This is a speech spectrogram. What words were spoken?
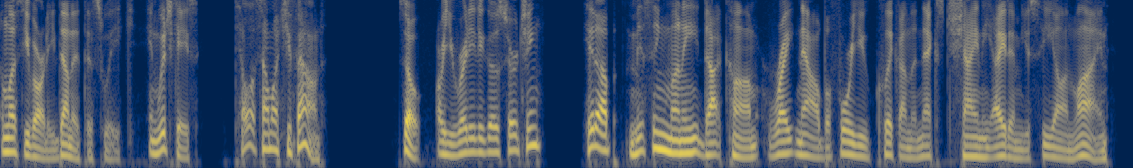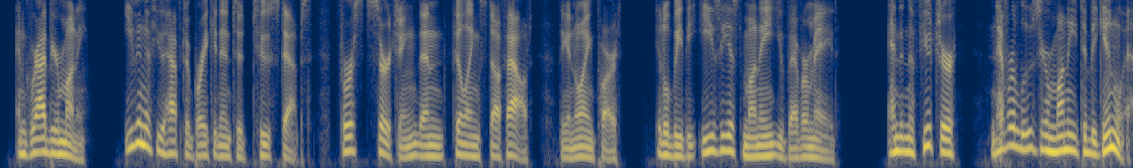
unless you've already done it this week, in which case, tell us how much you found. So, are you ready to go searching? Hit up missingmoney.com right now before you click on the next shiny item you see online and grab your money, even if you have to break it into two steps first searching, then filling stuff out, the annoying part. It'll be the easiest money you've ever made. And in the future, never lose your money to begin with.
